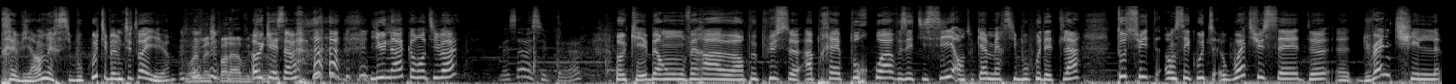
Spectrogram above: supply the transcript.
Très bien, merci beaucoup. Tu peux me tutoyer. hein Ouais, mais je parlais à vous. ok, deux. ça va. Yuna, comment tu vas? Bah, ça va super. Ok, ben on verra euh, un peu plus euh, après pourquoi vous êtes ici. En tout cas, merci beaucoup d'être là. Tout de suite, on s'écoute What You Say de euh, Drenchill.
